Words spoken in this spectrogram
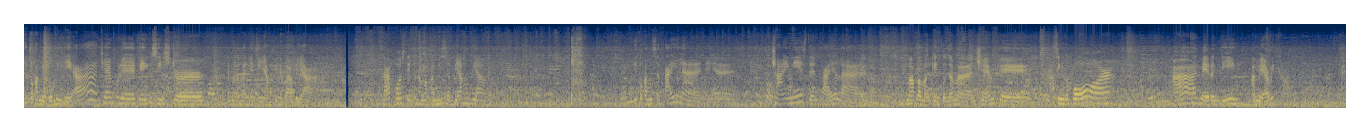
Dito kami bumili. Ah, siyempre, thank you sister. Naman naman yan, hindi niya ako pinababayaan. Tapos, dito naman kami sa Biang Biang. Dito kami sa Thailand. Ayan. Chinese, then Thailand. Mga pamangkin ko naman, syempre, Singapore. At meron ding America. At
